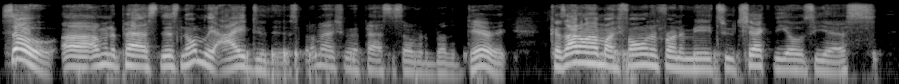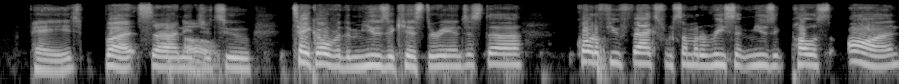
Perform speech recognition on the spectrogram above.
so uh i'm gonna pass this normally i do this but i'm actually gonna pass this over to brother derek because i don't have my phone in front of me to check the OCS page but sir i need you Oh. to take over the music history and just uh quote a few facts from some of the recent music posts on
